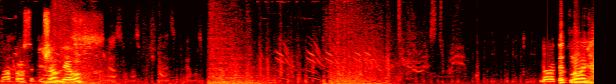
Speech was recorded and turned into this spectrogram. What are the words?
Ну, просто піджав ліво. То М'ясо у нас починається прямо з початку. Да, 5-0.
